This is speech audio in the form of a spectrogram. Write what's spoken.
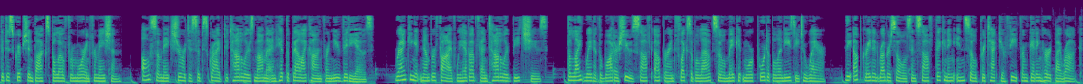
the description box below for more information. Also make sure to subscribe to Toddlers Mama and hit the bell icon for new videos. Ranking at number 5 we have Ubfen Toddler Beach Shoes. The lightweight of the water shoes soft upper and flexible outsole make it more portable and easy to wear. The upgraded rubber soles and soft thickening insole protect your feet from getting hurt by rock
